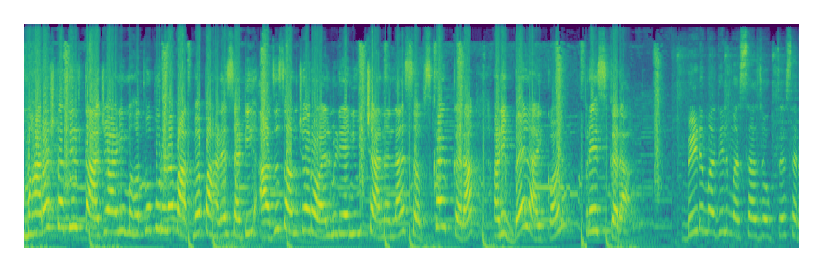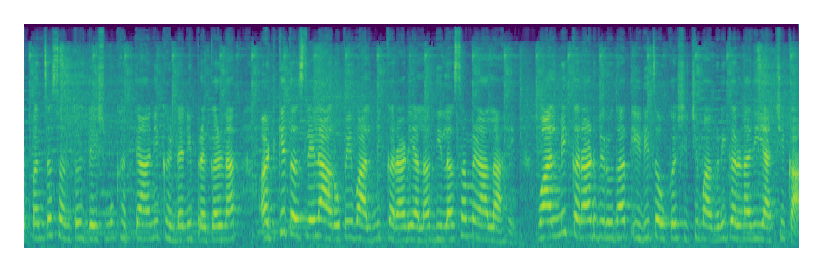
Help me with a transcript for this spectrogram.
महाराष्ट्रातील ताज्या आणि महत्त्वपूर्ण बातम्या पाहण्यासाठी आजच आमच्या रॉयल मीडिया न्यूज चॅनलला सबस्क्राईब करा आणि बेल आयकॉन प्रेस करा. बीडमधील मस्साजोगचे सरपंच संतोष देशमुख हत्या आणि खंडणी प्रकरणात अटकेत असलेला आरोपी वाल्मिक कराड याला दिलासा मिळाला आहे. वाल्मिक कराड विरोधात ईडी चौकशीची मागणी करणारी याचिका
